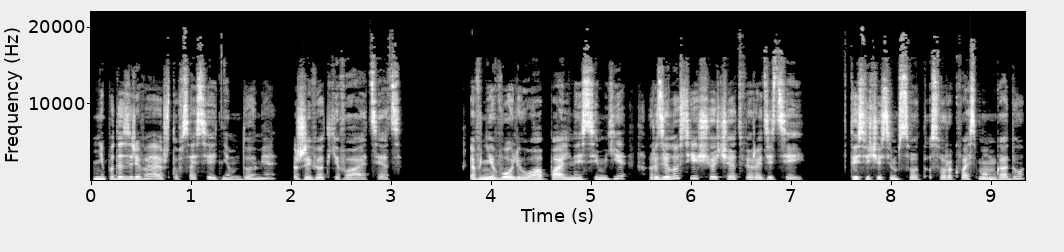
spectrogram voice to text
не подозревая, что в соседнем доме живет его отец. В неволе у опальной семьи родилось еще четверо детей. В 1748 году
